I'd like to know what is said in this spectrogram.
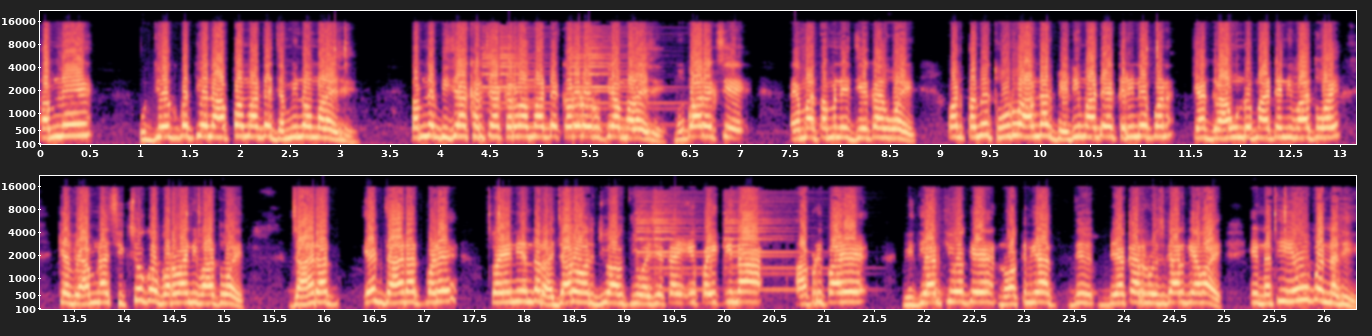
તમને ઉદ્યોગપતિઓને આપવા માટે જમીનો મળે છે. તમને બીજા ખર્ચા કરવા માટે કરોડો રૂપિયા મળે છે. મુબારક છે. એમાં તમને જે કાંઈ હોય. પણ તમે થોડું આવનાર પેઢી માટે કરીને પણ ક્યાંક ગ્રાઉન્ડ માટેની વાત હોય કે વ્યાયામના શિક્ષકો ભરવાની વાત હોય, જાહેરાત, એક જાહેરાત પડે તો એની અંદર હજારો અરજીઓ આવતી હોય છે. કાંઈ એ પૈકીના આપણી પાસે વિદ્યાર્થીઓ કે નોકરિયાત જે બેકાર રોજગાર કહેવાય, એ નથી, એવું પણ નથી.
